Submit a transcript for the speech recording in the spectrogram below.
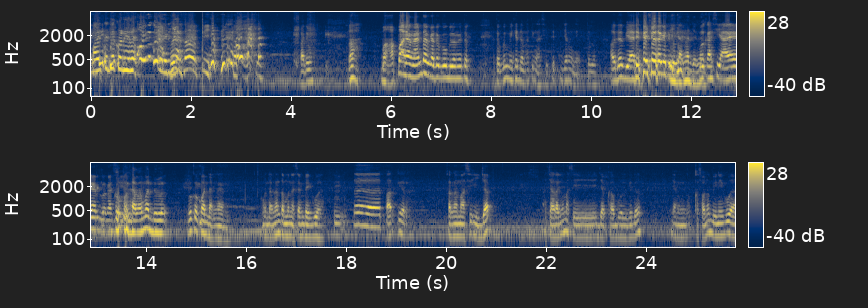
Oh itu dia kurir. Oh itu gue Bener Sopi. Aduh. Lah, bapak yang ngantar kata gue bilang itu. Kata gue mikir dalam hati ngasih tip jangan ya kata gue. Ah udah biarin aja lah kata Ih, gue. jangan, jangan. Gue kasih air, gue kasih. Gue pengalaman dulu. Gue ke kondangan. Kondangan temen SMP gue. Hmm. Eh, parkir. Karena masih ijab. Acaranya masih ijab kabul gitu. Yang ke sono bini gue.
